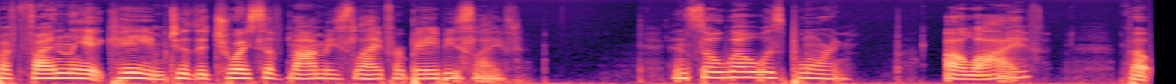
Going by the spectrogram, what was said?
But finally, it came to the choice of mommy's life or baby's life. And so Will was born, alive, but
